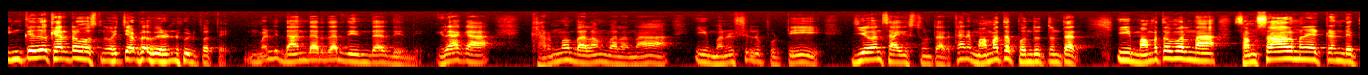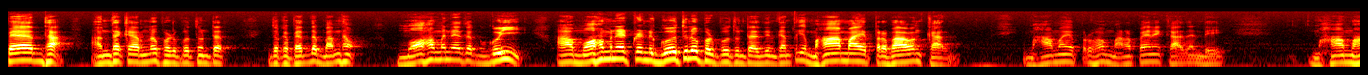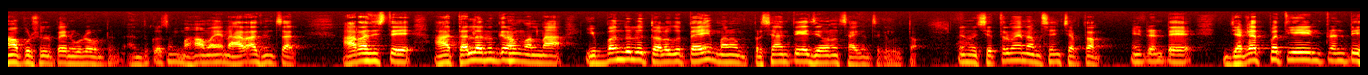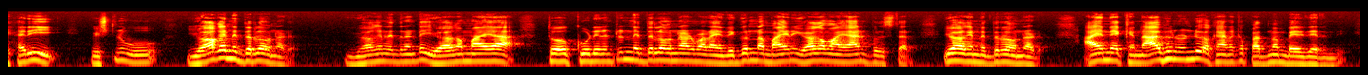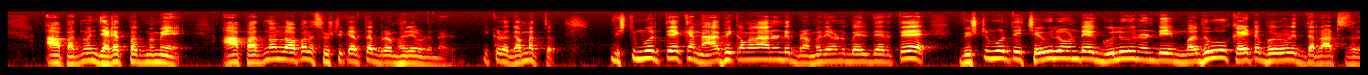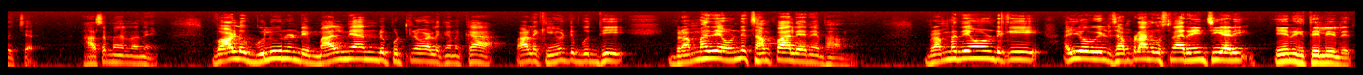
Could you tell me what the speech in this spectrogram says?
ఇంకేదో కెరటం వస్తుంది. వచ్చేప్పుడు అవి రెండు విడిపోతాయి. మళ్ళీ దాని దారి దారి దీని దారి దీనిది ఇలాగా కర్మ బలం వలన ఈ మనుషులు పుట్టి జీవనం సాగిస్తుంటారు. కానీ మమత పొందుతుంటారు. ఈ మమత వలన సంసారం అనేటువంటి పెద్ద అంధకారంలో పడిపోతుంటారు. ఇదొక పెద్ద బంధం. మోహం అనేది ఒక గొయ్యి. ఆ మోహం అనేటువంటి గోతిలో పడిపోతుంటారు. దీనికి అంతకీ మహామాయ ప్రభావం కారణం. మహామాయ ప్రభావం మనపైనే కాదండి. మహామహాపురుషులపైన కూడా ఉంటుంది. అందుకోసం మహామాయను ఆరాధించాలి. ఆరాధిస్తే ఆ తల్లి అనుగ్రహం వలన ఇబ్బందులు తొలగుతాయి. మనం ప్రశాంతిగా జీవనం సాగించగలుగుతాం. నేను చిత్రమైన అంశం చెప్తాను. ఏంటంటే జగత్పతి అయినటువంటి హరి విష్ణువు యోగ నిద్రలో ఉన్నాడు. యోగ నిద్ర అంటే యోగమాయతో కూడినటువంటి నిద్రలో ఉన్నాడు. మన ఆయన దగ్గర ఉన్న మాయను యోగమాయ అని పిలుస్తారు. యోగ నిద్రలో ఉన్నాడు. ఆయన యొక్క నాభి నుండి ఒక ఆయనకు పద్మం బయలుదేరింది. ఆ పద్మం జగత్పద్మమే. ఆ పద్మం లోపల సృష్టికర్త బ్రహ్మదేవుడు ఉన్నాడు. ఇక్కడ గమ్మత్తు. విష్ణుమూర్తి యొక్క నాభి కమలా నుండి బ్రహ్మదేవుడు బయలుదేరితే విష్ణుమూర్తి చెవిలో ఉండే గులువు నుండి మధువు కైటభురువులు ఇద్దరు రాక్షసులు వచ్చారు. ఆ సమయంలోనే వాళ్ళు గులువు నుండి మాలిన్యా నుండి పుట్టిన వాళ్ళు కనుక వాళ్ళకి ఏమిటి బుద్ధి? బ్రహ్మదేవుడిని చంపాలి అనే భావన. బ్రహ్మదేవుడికి అయ్యో వీళ్ళు చంపడానికి వస్తున్నారు ఏం చేయాలి? ఏనికి తెలియలేదు.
